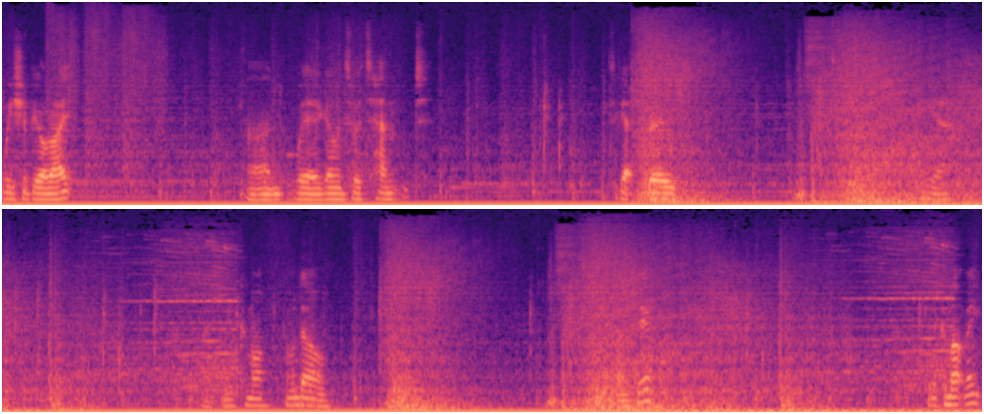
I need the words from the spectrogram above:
we should be alright. And we're going to attempt to get through. Yeah. Come on, come on down. Thank you. Gonna come at me?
